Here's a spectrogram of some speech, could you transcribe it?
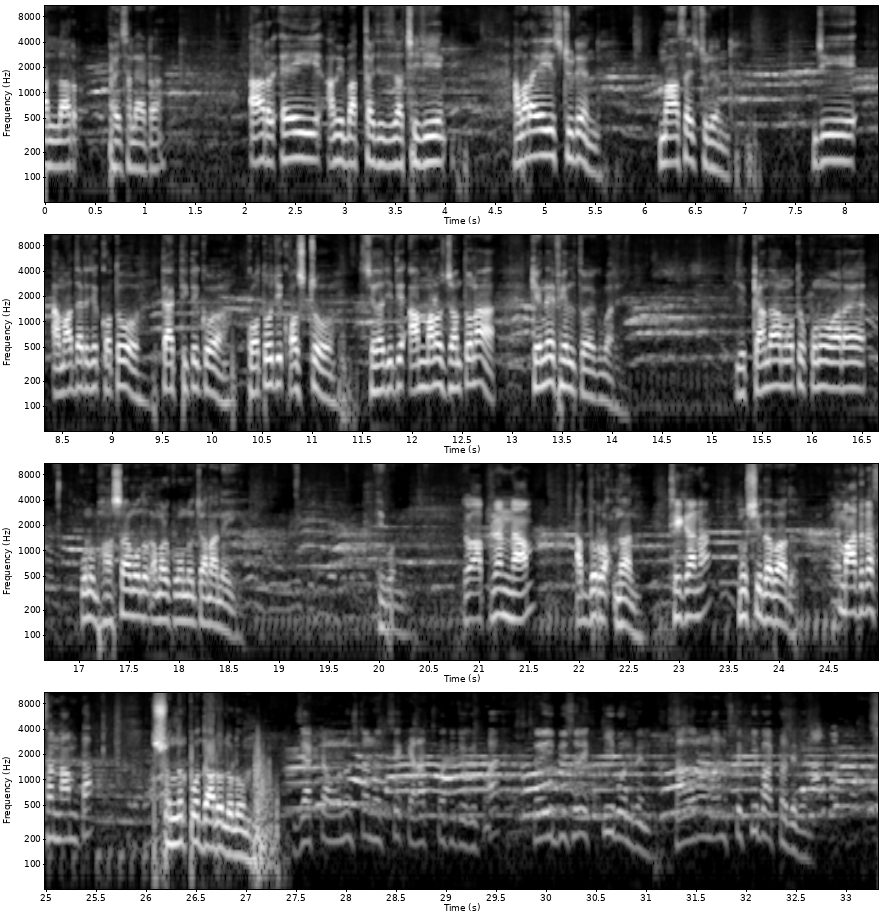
আল্লাহর ফয়সালা এটা আর এই আমি বার্তা দিতে যাচ্ছি যে, আমরা এই স্টুডেন্ট মাসা স্টুডেন্ট যে আমাদের যে কত ত্যাগ দিতে কত যে কষ্ট, সেটা যদি আম মানুষ জানতো না, কেনে ফেলতো একবারে? যে কাঁদার মতো কোনো আর, কোনো ভাষার মতো আমার কোনো জানা নেই। বলুন। তো আপনার নাম? আব্দুর রহমান। ঠিকানা? মুর্শিদাবাদ। মাদ্রাসার নামটা? সুন্দরপুর দারুল উলুম। যে একটা অনুষ্ঠান হচ্ছে ক্যারাত প্রতিযোগিতা তো এই বিষয়ে কি বলবেন? সাধারণ মানুষকে কি বার্তা দেবেন?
